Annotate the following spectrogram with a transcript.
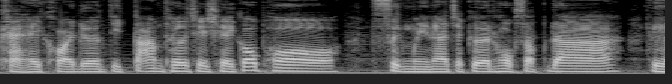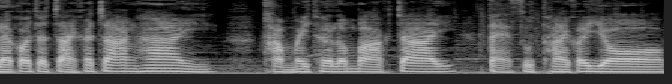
แค่ให้คอยเดินติดตามเธอเฉยๆก็พอ ซึ่งไม่น่าจะเกิน 6 สัปดาห์ แล้วก็จะจ่ายค่าจ้างให้ทำให้เธอลำบากใจ แต่สุดท้ายก็ยอม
